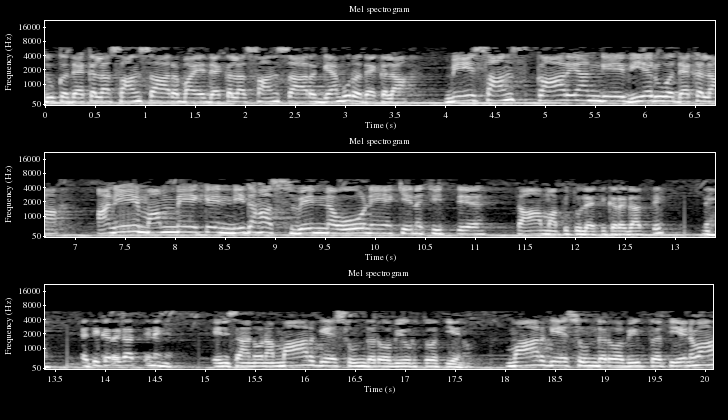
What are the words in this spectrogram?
දුක දැකලා සංසාර බය දැකලා සංසාර ගැඹුර දැකලා මේ සංස්කාරයන්ගේ වියරුව දැකලා අනේ මම මේකෙන් නිදහස් වෙන්න ඕනේ කියන චිත්තය තාම අපි තුල ඇති කරගත්තේ නැහැ. ඇති කරගත්තේ නැහැ. ඒ නිසා නෝනා මාර්ගයේ සුන්දරව විවෘතව තියෙනවා. මාර්ගයේ සුන්දරව විවෘතව තියෙනවා.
